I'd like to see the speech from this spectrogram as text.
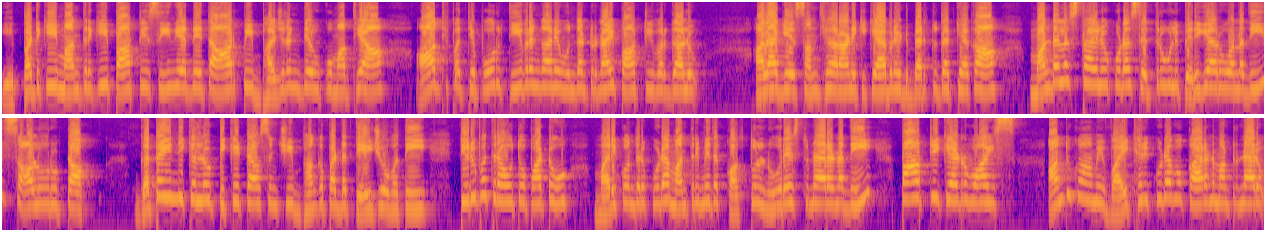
ఇప్పటికీ మంత్రికి పార్టీ సీనియర్ నేత ఆర్పి భజరంగ్ దేవుకు మధ్య ఆధిపత్య పోరు తీవ్రంగానే ఉందంటున్నాయి పార్టీ వర్గాలు. అలాగే సంధ్యారాణికి కేబినెట్ బెర్త్ దక్కాక మండల స్థాయిలో కూడా శత్రువులు పెరిగారు అన్నది సాలూరు టాక్. గత ఎన్నికల్లో టికెట్ ఆశించి భంగపడ్డ తేజోవతి తిరుపతిరావుతో పాటు మరికొందరు కూడా మంత్రి మీద కత్తులు నూరేస్తున్నారన్నది పార్టీ కేడర్ వాయిస్. అందుకు ఆమె వైఖరి కూడా ఓ కారణమంటున్నారు.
